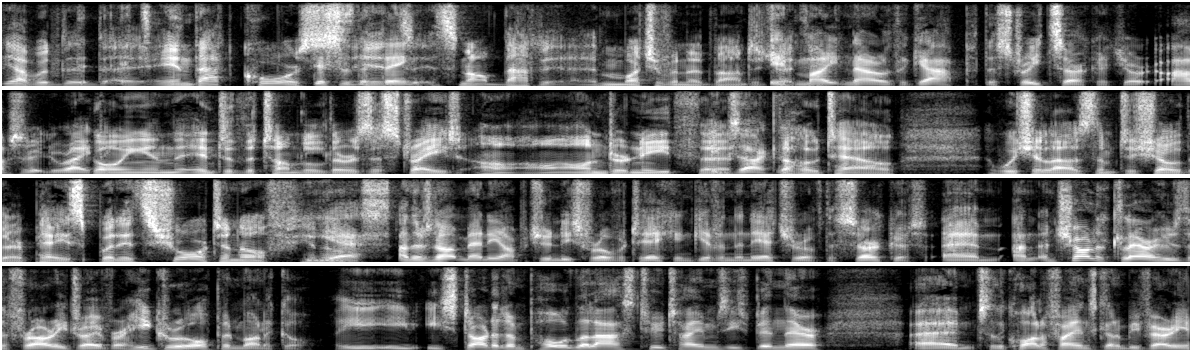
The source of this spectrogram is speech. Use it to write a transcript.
Yeah, but in that course, This is the it's, thing. It's not that uh, much of an advantage. It might narrow the gap. The street circuit. You're absolutely right. Going in into the tunnel, there is a straight uh, uh, underneath the, Exactly. the hotel, which allows them to show their pace, but it's short enough. You know. Yes, and there's not many opportunities for overtaking given the nature of the circuit. Um, and, and Charles Leclerc, who's the Ferrari driver, he grew up in Monaco. He he, he started on pole the last two times he's been there. Um, so the qualifying is going to be very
